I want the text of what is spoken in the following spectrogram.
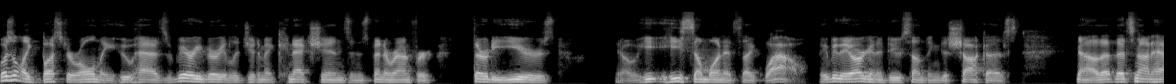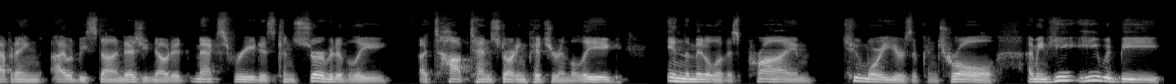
wasn't like Buster Olney, who has very, very legitimate connections and has been around for 30 years. You know, he he's someone it's like, wow, maybe they are going to do something to shock us. Now that that's not happening. I would be stunned. As you noted, Max Fried is conservatively a top 10 starting pitcher in the league in the middle of his prime, two more years of control. I mean, he he would be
